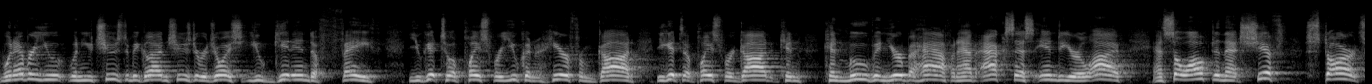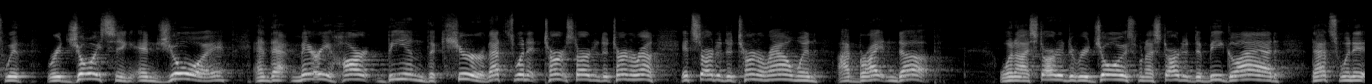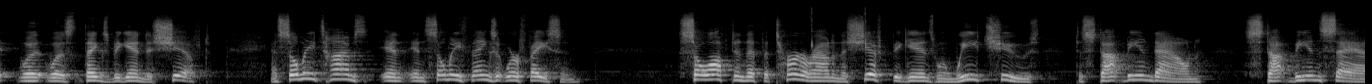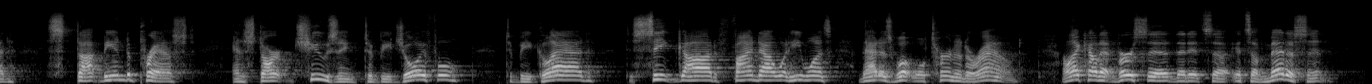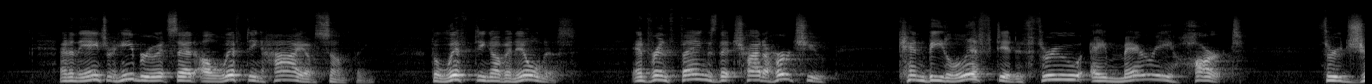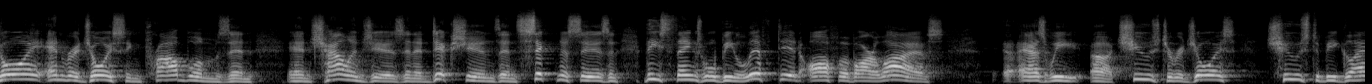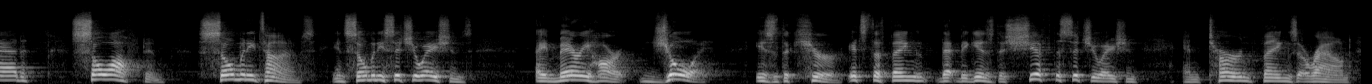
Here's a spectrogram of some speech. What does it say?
whenever you when you choose to be glad and choose to rejoice you get into faith. You get to a place where you can hear from god. You get to a place where god can can move in your behalf and have access into your life. And so often that shift starts with rejoicing and joy and that merry heart being the cure. That's when it turned started to turn around. It started to turn around when i brightened up. When i started to rejoice when i started to be glad that's when it was, was things began to shift and so many times in, in so many things that we're facing, so often that the turnaround and the shift begins when we choose to stop being down, stop being sad, stop being depressed, and start choosing to be joyful, to be glad, to seek God, find out what He wants. That is what will turn it around. I like how that verse said that it's a, it's a medicine. And in the ancient Hebrew, it said a lifting high of something the lifting of an illness. And friend, things that try to hurt you can be lifted through a merry heart, through joy and rejoicing, problems and, and challenges and addictions and sicknesses, and these things will be lifted off of our lives as we uh, choose to rejoice, choose to be glad. So often, so many times, in so many situations, a merry heart, joy is the cure. It's the thing that begins to shift the situation and turn things around.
